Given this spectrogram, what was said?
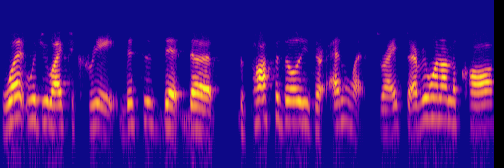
what would you like to create? This is the the the possibilities are endless, right? So everyone on the call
